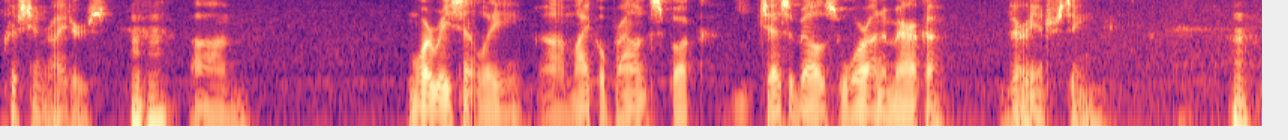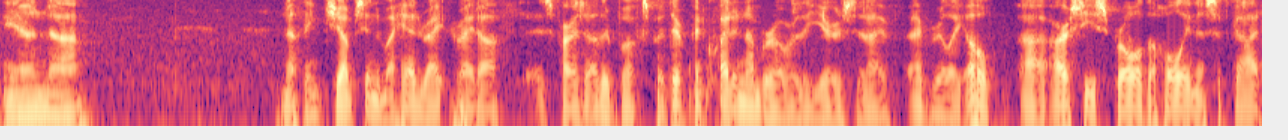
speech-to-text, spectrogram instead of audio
Christian writers. Um, more recently, uh, Michael Brown's book, Jezebel's War on America, very interesting. And uh, nothing jumps into my head right right off as far as other books, but there have been quite a number over the years that I've I've really oh uh, R.C. Sproul, The Holiness of God,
